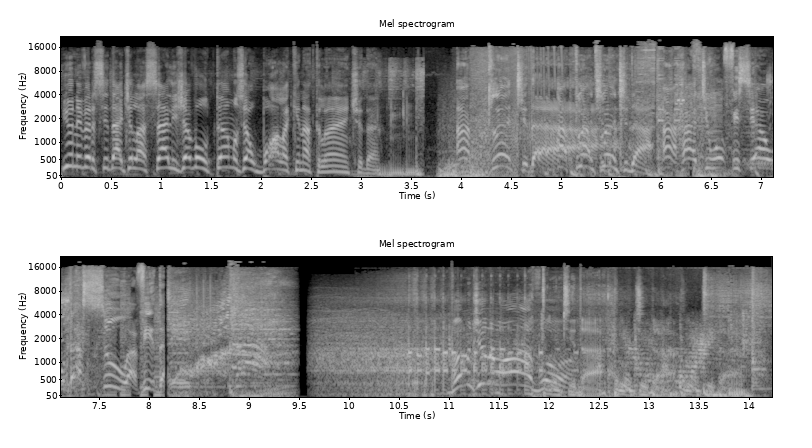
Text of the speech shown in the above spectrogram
e Universidade La Salle. Já voltamos, é o Bola aqui na Atlântida. Atlântida, Atlântida, a rádio oficial da sua vida. Vamos de novo! Atlântida, Atlântida, Atlântida.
